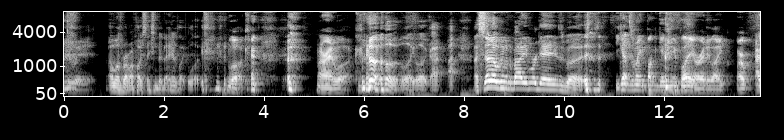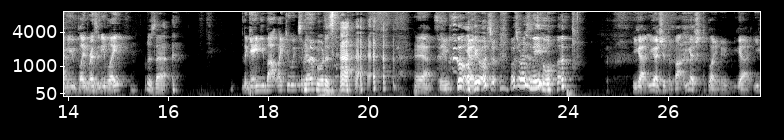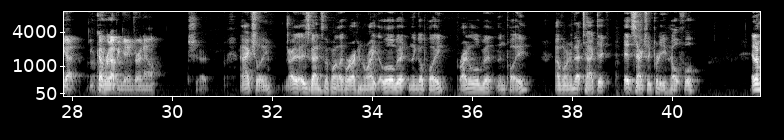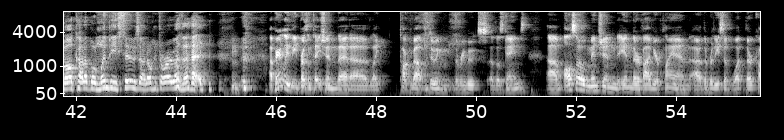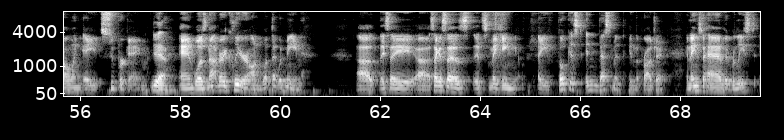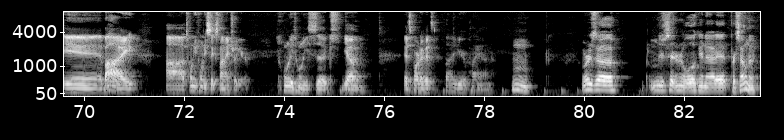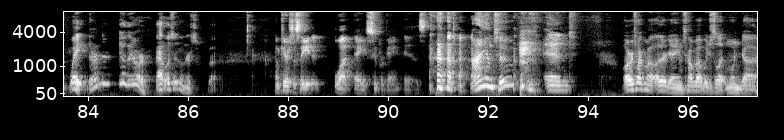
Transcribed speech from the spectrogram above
Do it. I almost brought my PlayStation today. I was like, look, Look. All right. Look. like, look, I, I, I said I wasn't going to buy any more games, but You got so many fucking games you can play already. Like, or have you played Resident Evil Eight? what is that? The game you bought like two weeks ago. what is that? yeah. See. Got, what's, what's Resident Evil? you got you got shit to buy. You got shit to play, dude. You got you got you're covered up in games right now. Shit. Actually, I, it's gotten to the point like where I can write a little bit and then go play. Write a little bit, and then play. I've learned that tactic. It's actually pretty helpful. And I'm all caught up on One Piece too, so I don't have to worry about that. Hmm. Apparently, the presentation that uh, like talked about doing the reboots of those games um, also mentioned in their five year plan uh, the release of what they're calling a super game, yeah. and was not very clear on what that would mean. Uh, they say uh, Sega says it's making a focused investment in the project and aims to have it released in by uh, 2026 financial year. 2026. Yeah. It's part of its five year plan. Hmm. Where's uh I'm just sitting here looking at it. Persona. Wait, they're under. Yeah, they are. Atlus is under. I'm curious to see what a super game is. I am too. and while we're talking about other games, how about we just let one die?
